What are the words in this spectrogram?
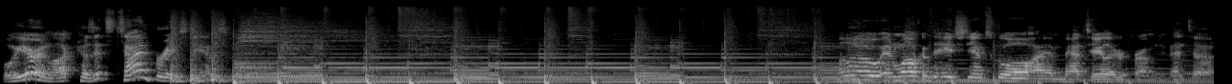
Well, you're in luck because it's time for HTM school. Hello and welcome to HTM school. I am Matt Taylor from Numenta.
